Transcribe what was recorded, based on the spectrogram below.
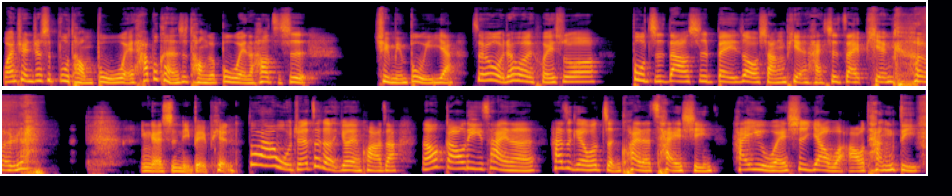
完全就是不同部位，它不可能是同个部位，然后只是取名不一样。所以我就会回说，不知道是被肉商骗还是在骗客人。应该是你被骗。对啊，我觉得这个有点夸张。然后高丽菜呢，他是给我整块的菜心，还以为是要我熬汤底。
